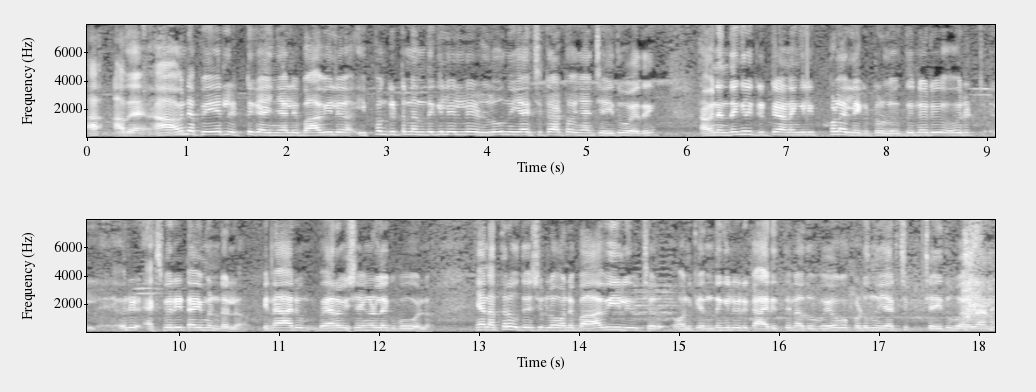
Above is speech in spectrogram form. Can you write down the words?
പറഞ്ഞ അതെ. ആ അവന്റെ പേരിൽ ഇട്ട് കഴിഞ്ഞാൽ ഭാവിയിൽ ഇപ്പം കിട്ടുന്ന എന്തെങ്കിലും അല്ലേ ഉള്ളൂ എന്ന് വിചാരിച്ചിട്ടാട്ടോ ഞാൻ ചെയ്തു പോയത്. അവൻ എന്തെങ്കിലും കിട്ടുകയാണെങ്കിൽ ഇപ്പോഴല്ലേ കിട്ടുള്ളൂ ഇതിനൊരു ഒരു ഒരു എക്സ്പയറി ടൈം ഉണ്ടല്ലോ. പിന്നെ ആരും വേറെ വിഷയങ്ങളിലേക്ക് പോകുമല്ലോ. ഞാൻ അത്ര ഉദ്ദേശിച്ചുള്ളൂ അവന്റെ ഭാവിയിൽ ചെറു അവനക്ക് എന്തെങ്കിലും ഒരു കാര്യത്തിന് അത് ഉപയോഗപ്പെടും എന്ന് വിചാരിച്ച് ചെയ്തു പോയതാണ്.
